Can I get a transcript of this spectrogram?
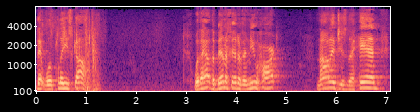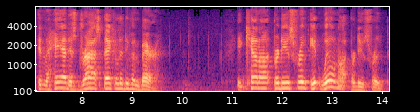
that will please God. Without the benefit of a new heart, knowledge is the head, and the head is dry, speculative, and barren. It cannot produce fruit. It will not produce fruit.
